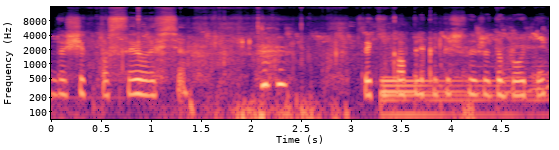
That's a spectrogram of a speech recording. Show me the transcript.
Дощик посилився. Такі капліки пішли вже добротні.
